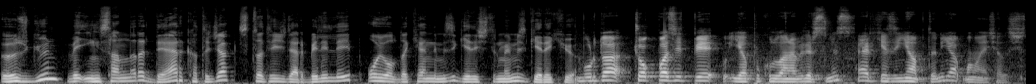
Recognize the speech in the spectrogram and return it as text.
özgün ve insanlara değer katacak stratejiler belirleyip o yolda kendimizi geliştirmemiz gerekiyor. Burada çok basit bir yapı kullanabilirsiniz. Herkesin yaptığını yapmamaya çalışın.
